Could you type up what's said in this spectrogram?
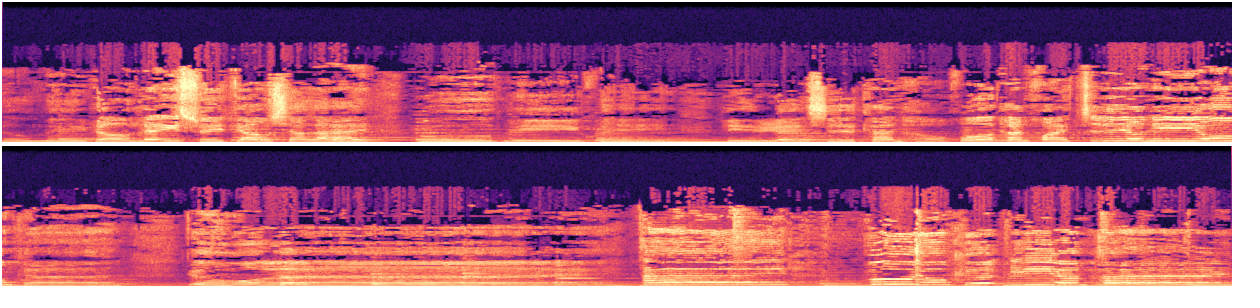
都没让泪水掉下来，不理会别人是看好或看坏，只要你勇敢跟我来。爱不用刻意安排，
